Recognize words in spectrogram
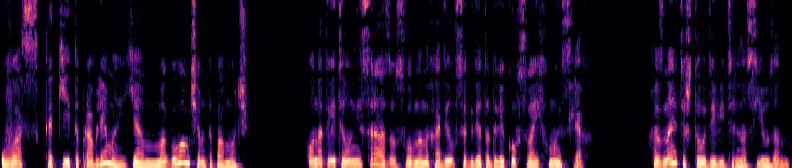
«У вас какие-то проблемы? Я могу вам чем-то помочь?» Он ответил не сразу, словно находился где-то далеко в своих мыслях. «Знаете, что удивительно, Сьюзан?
